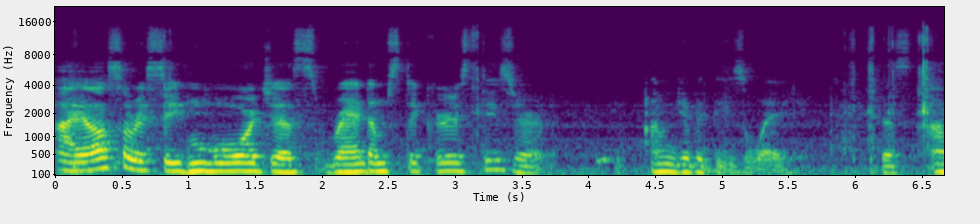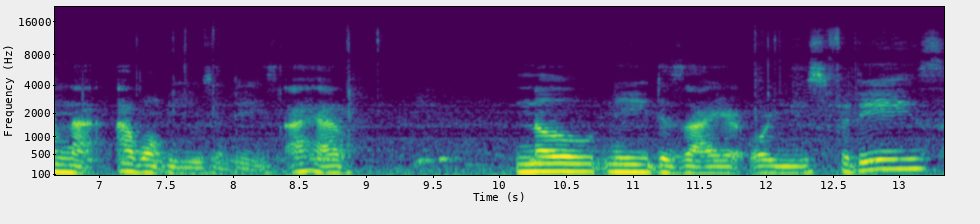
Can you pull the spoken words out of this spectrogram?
I also received more just random stickers. These are, I'm giving these away because I'm not, I won't be using these. I have no need, desire, or use for these.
